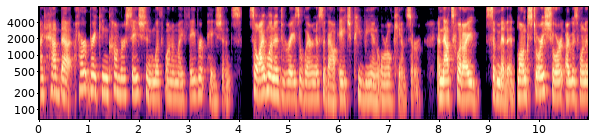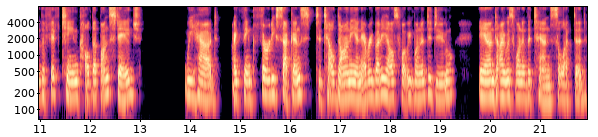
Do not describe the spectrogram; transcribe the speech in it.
I'd had that heartbreaking conversation with one of my favorite patients. So I wanted to raise awareness about HPV and oral cancer. And that's what I submitted. Long story short, I was one of the 15 called up on stage. We had, I think, 30 seconds to tell Donny and everybody else what we wanted to do. And I was one of the 10 selected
